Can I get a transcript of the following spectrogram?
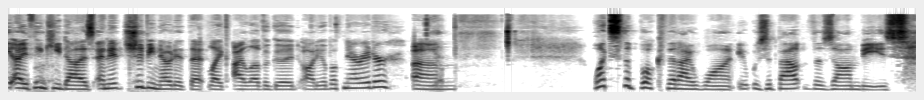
Yeah, I think he does. And it should be noted that like I love a good audiobook narrator. Um what's the book that I want? It was about the zombies.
